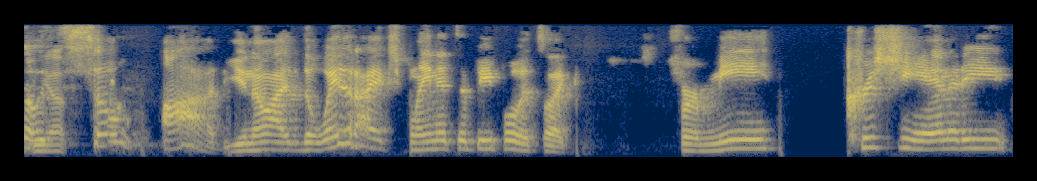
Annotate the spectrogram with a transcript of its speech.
So yep. it's so odd, you know. I the way that I explain it to people, it's like for me, Christianity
